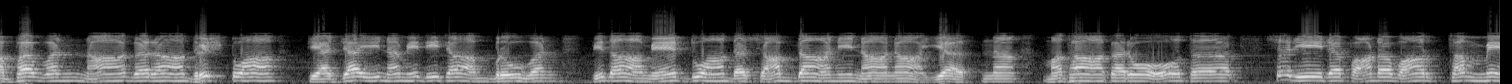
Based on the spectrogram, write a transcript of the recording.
अभवन्नागरा दृष्ट्वा त्यजैनमिति चाब्रुवन् पिता मे द्वादशाब्दानि नानायत्नमधाकरोत्। शरीरपाडवार्थं मे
